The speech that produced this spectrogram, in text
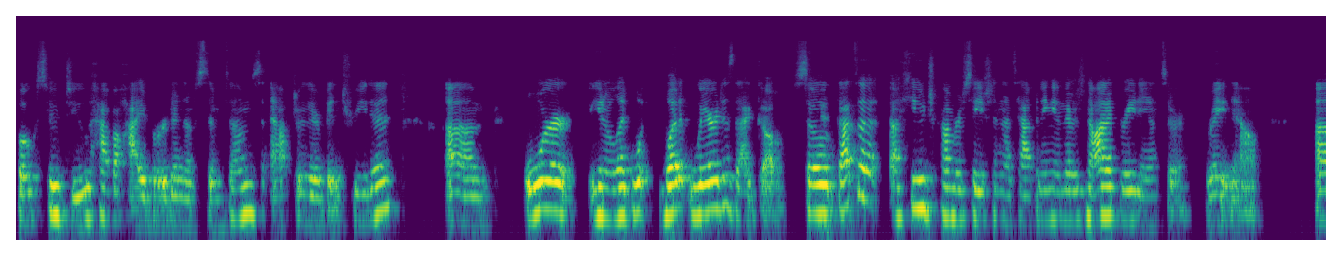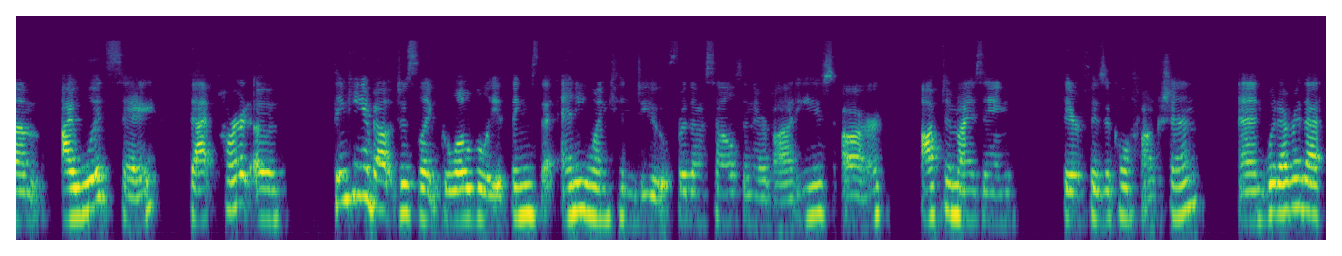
folks who do have a high burden of symptoms after they've been treated? Um, or you know like what what where does that go? So that's a, a huge conversation that's happening and there's not a great answer right now. Um, i would say that part of thinking about just like globally things that anyone can do for themselves and their bodies are optimizing their physical function and whatever that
